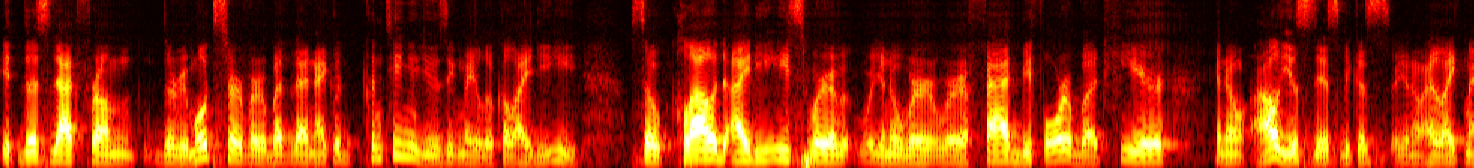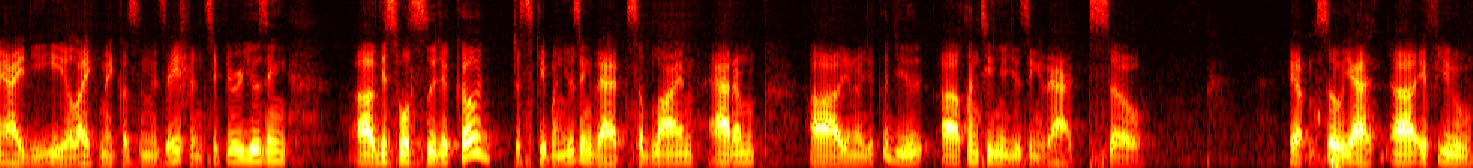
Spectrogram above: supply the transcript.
it does that from the remote server, but then I could continue using my local IDE. So cloud IDEs were, you know, were, were a fad before, but here, you know, I'll use this because, you know, I like my IDE, I like my customizations. If you're using uh, Visual Studio Code, just keep on using that. Sublime, Atom, uh, you know, you could uh, continue using that. So yeah, so yeah, uh, if you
